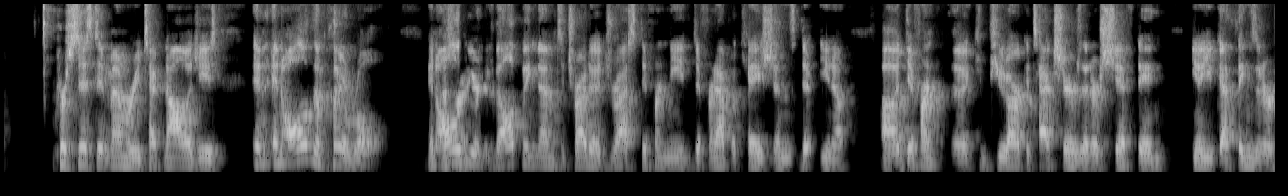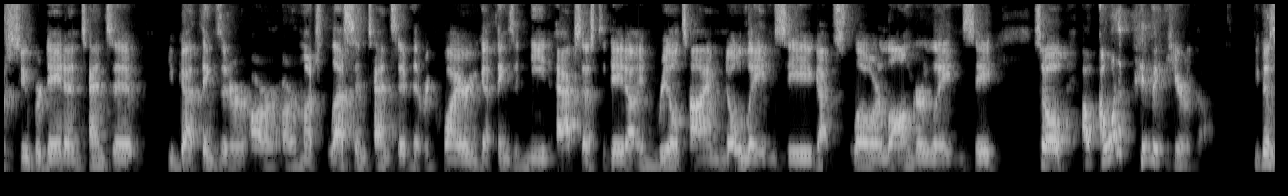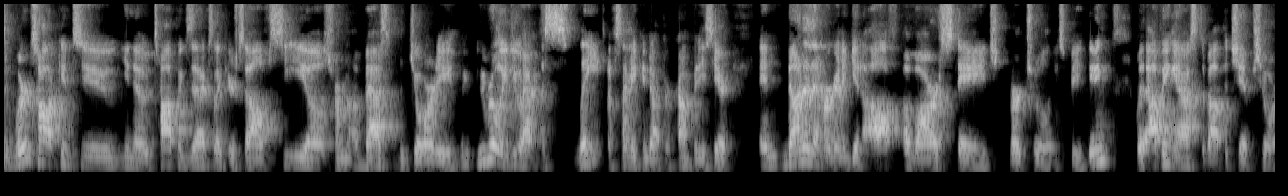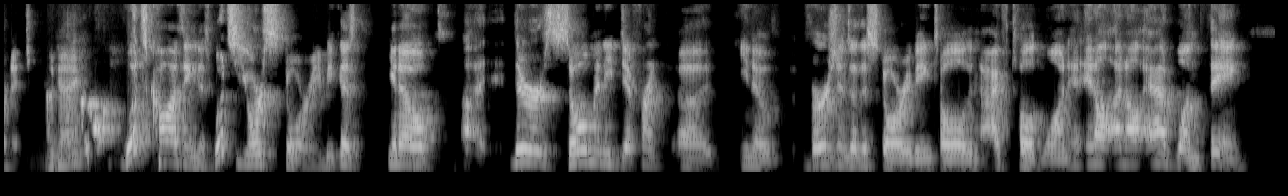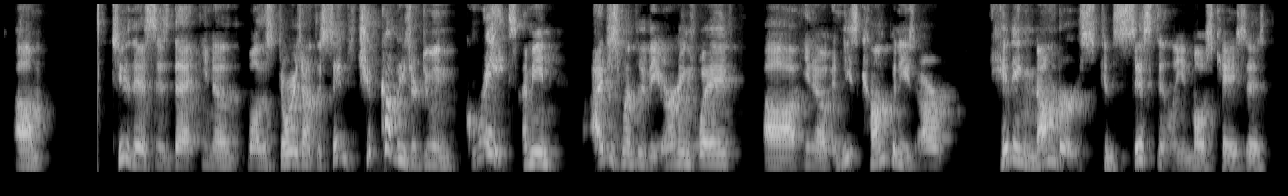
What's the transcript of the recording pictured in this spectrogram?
persistent memory technologies, and, and all of them play a role. And all right. of you are developing them to try to address different needs, different applications, you know, uh, different uh, compute architectures that are shifting. You know, you've got things that are super data intensive. You've got things that are, are, are much less intensive that require, you've got things that need access to data in real time, no latency. You got slower, longer latency. So I, I want to pivot here though because we're talking to you know top execs like yourself ceos from a vast majority we, we really do have the slate of semiconductor companies here and none of them are going to get off of our stage virtually speaking without being asked about the chip shortage okay what's causing this what's your story because you know uh, are so many different uh, you know versions of the story being told and i've told one and, and, I'll, and I'll add one thing um, to this is that you know while the stories aren't the same, chip companies are doing great. I mean, I just went through the earnings wave, uh, you know, and these companies are hitting numbers consistently in most cases.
